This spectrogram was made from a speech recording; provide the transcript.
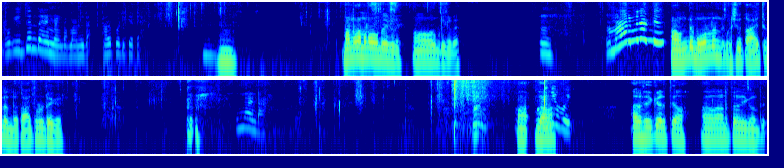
നമുക്ക് ഇതെന്തായാലും വേണ്ട. മണ്ട. അത് കുടിക്കട്ടെ നമ്മുടെ നമ്മൾ ആ ഉണ്ട് മുകളിലുണ്ട് പക്ഷെ താഴത്തിലുണ്ട്. കാത്തിലോട്ടേക്ക് വേണ്ട ആ പോയി. എടുത്തോ ആ അടുത്ത നിൽക്കുന്നത് അത്.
